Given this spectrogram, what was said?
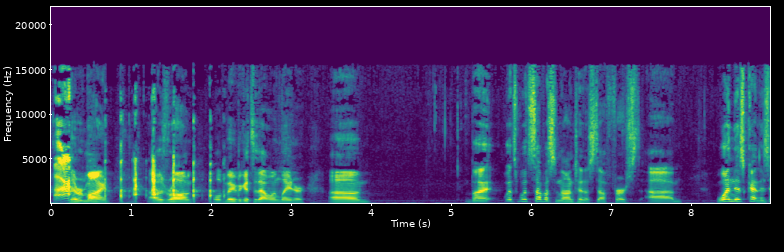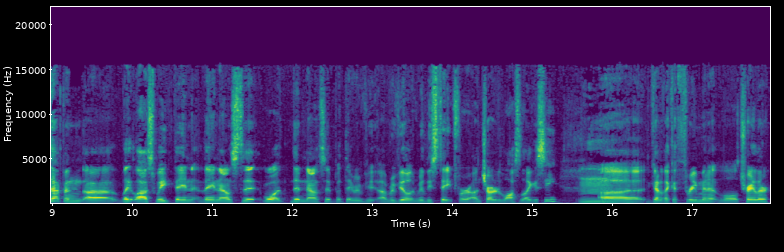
Never mind. I was wrong. We'll maybe get to that one later. Um, but let's let's talk about some Nintendo stuff first. Um, one, this kind this happened uh, late last week. They they announced it. Well, they didn't announce it, but they rev- uh, revealed a release date for Uncharted Lost Legacy. Mm. Uh, got like a three minute little trailer.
